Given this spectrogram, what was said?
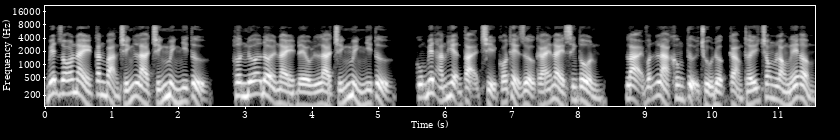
Biết rõ này căn bản chính là chính mình nhi tử, hơn nữa đời này đều là chính mình nhi tử, cũng biết hắn hiện tại chỉ có thể rửa cái này sinh tồn, lại vẫn là không tự chủ được cảm thấy trong lòng nế ẩm,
